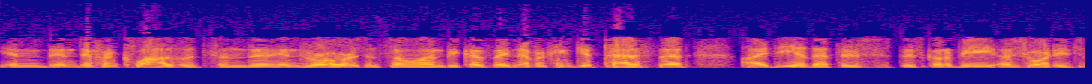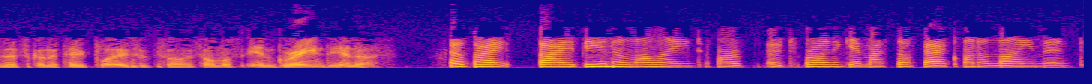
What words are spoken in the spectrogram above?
in in different closets and uh, in drawers and so on because they never can get past that idea that there's there's going to be a shortage that's going to take place. It's it's almost ingrained in us. so by by being aligned or uh, trying to get myself back on alignment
